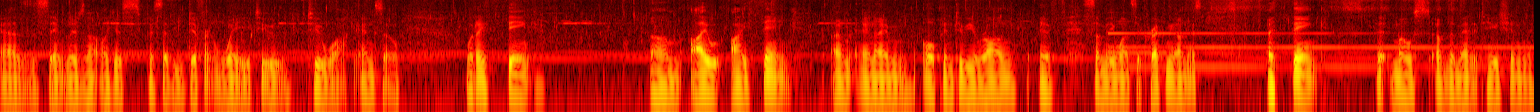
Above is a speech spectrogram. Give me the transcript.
as the same. There's not like a specific different way to to walk. And so, what I think, um, I I think, um, and I'm open to be wrong if somebody wants to correct me on this. I think that most of the meditation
